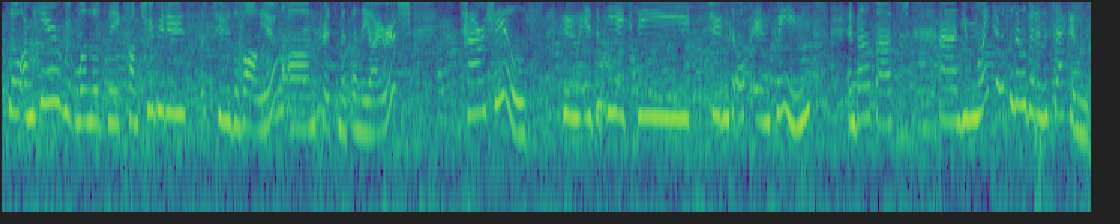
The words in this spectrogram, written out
So I'm here with one of the contributors to the volume on Christmas and the Irish, Tara Shields, who is a PhD student up in Queens in Belfast. And you might tell us a little bit in a second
